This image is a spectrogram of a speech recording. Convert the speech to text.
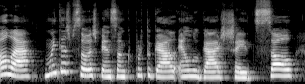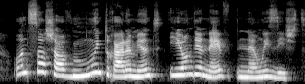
Olá! Muitas pessoas pensam que Portugal é um lugar cheio de sol, onde só chove muito raramente e onde a neve não existe.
